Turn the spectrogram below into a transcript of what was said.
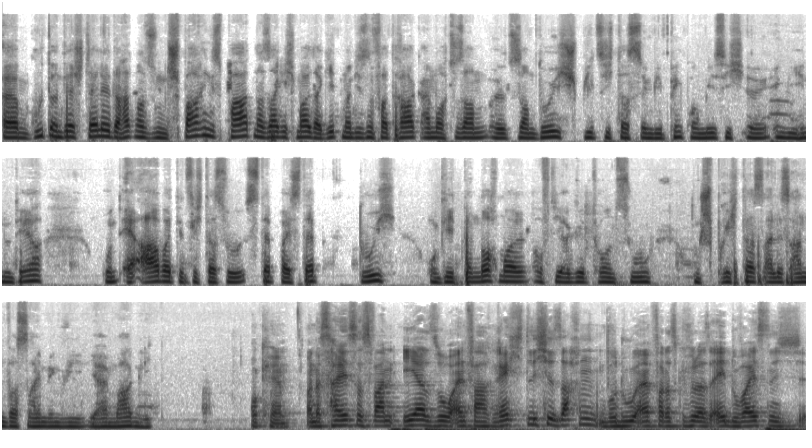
ähm, gut an der Stelle. Da hat man so einen Sparingspartner, sage ich mal. Da geht man diesen Vertrag einmal zusammen, äh, zusammen durch, spielt sich das irgendwie Ping-Pong-mäßig äh, irgendwie hin und her und erarbeitet sich das so Step by Step durch und geht dann nochmal auf die Agenturen zu und spricht das alles an, was einem irgendwie ja im Magen liegt. Okay. Und das heißt, das waren eher so einfach rechtliche Sachen, wo du einfach das Gefühl hast, ey, du weißt nicht,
